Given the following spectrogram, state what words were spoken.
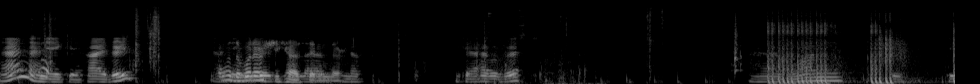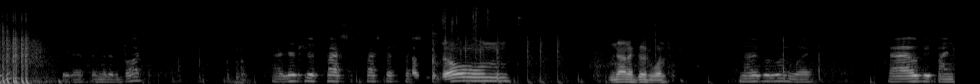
And an AK. Alright, ready? I wonder what else guys she has will hidden um, there. Enough. Okay, I have a vest. I have one, two, people. Okay, that's another bot. Alright, let's loot fast, fast, fast, fast. Zone. Not a good one. Not a good one. Why? Uh, I will be fine.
